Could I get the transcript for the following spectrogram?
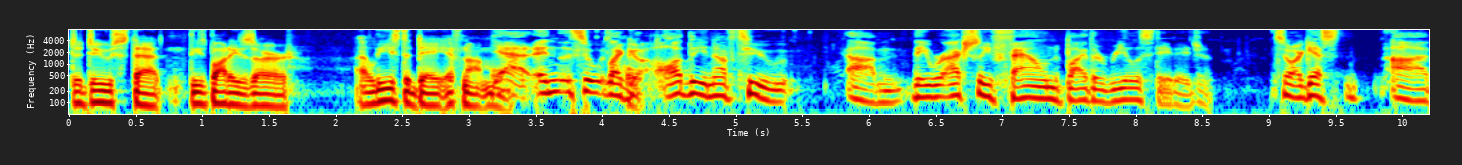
deduced that these bodies are at least a day, if not more. Yeah, and so like oddly enough too, um, they were actually found by the real estate agent. So I guess uh,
